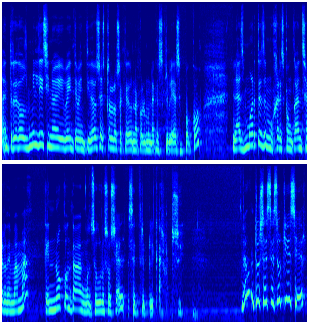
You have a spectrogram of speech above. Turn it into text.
entre 2019 y 2022, esto lo saqué de una columna que escribí hace poco, las muertes de mujeres con cáncer de mama que no contaban con seguro social se triplicaron. Sí. ¿No? Entonces, eso quiere decir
